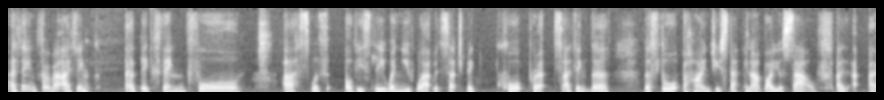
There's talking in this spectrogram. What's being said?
I think for I think a big thing for us was obviously when you've worked with such big corporates. I think the the thought behind you stepping out by yourself. I, I,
